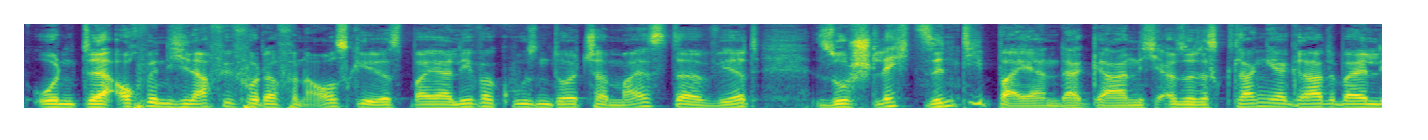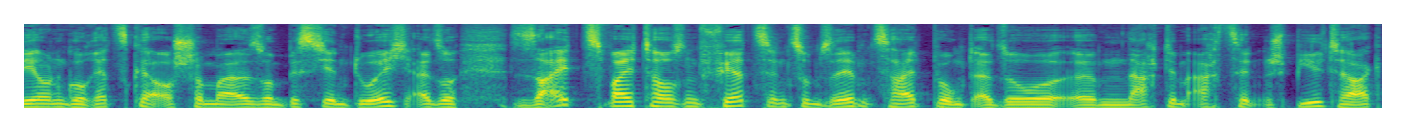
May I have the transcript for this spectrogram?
und äh, auch wenn ich nach wie vor davon ausgehe, dass Bayer Leverkusen deutscher Meister wird, so schlecht sind die Bayern da gar nicht. Also das klang ja gerade bei Leon Goretzka auch schon mal so ein bisschen durch. Also seit 2014 zum selben Zeitpunkt, also ähm, nach dem 18 18. Spieltag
